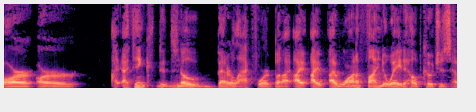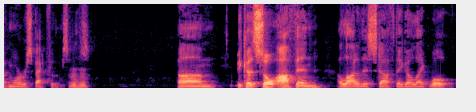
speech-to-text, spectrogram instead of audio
are are I, I, think there's no better lack for it. But I I, I want to find a way to help coaches have more respect for themselves, mm-hmm. um, because so often a lot of this stuff they go like, well,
